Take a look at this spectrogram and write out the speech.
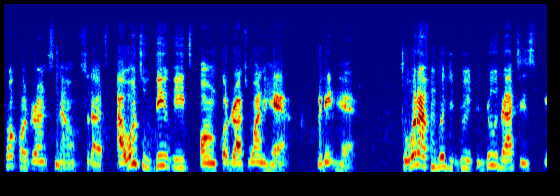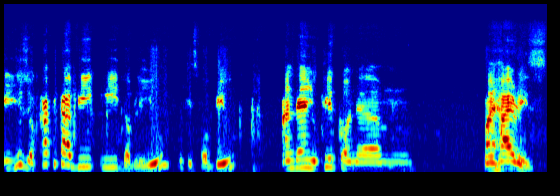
four quadrants now so that I want to view it on quadrant one here, within here. So what I'm going to do to do that is you use your capital V E W, which is for view, and then you click on um, my iris.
